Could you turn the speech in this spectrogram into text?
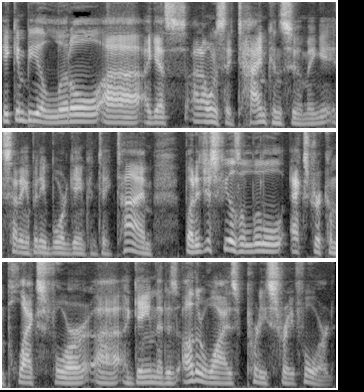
it can be a little, uh, I guess, I don't want to say time consuming. Setting up any board game can take time, but it just feels a little extra complex for uh, a game that is otherwise pretty straightforward.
